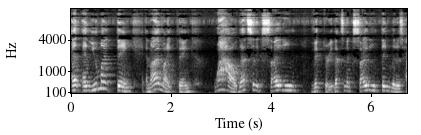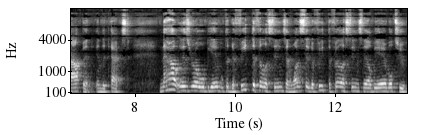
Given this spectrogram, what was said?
And, and you might think, and I might think, wow, that's an exciting victory. That's an exciting thing that has happened in the text. Now Israel will be able to defeat the Philistines, and once they defeat the Philistines, they'll be able to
